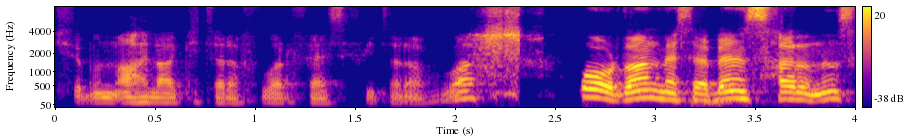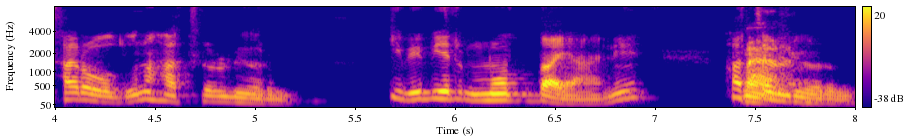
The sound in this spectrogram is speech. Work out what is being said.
İşte bunun ahlaki tarafı var, felsefi tarafı var. Oradan mesela ben sarının sarı olduğunu hatırlıyorum gibi bir modda yani hatırlıyorum.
